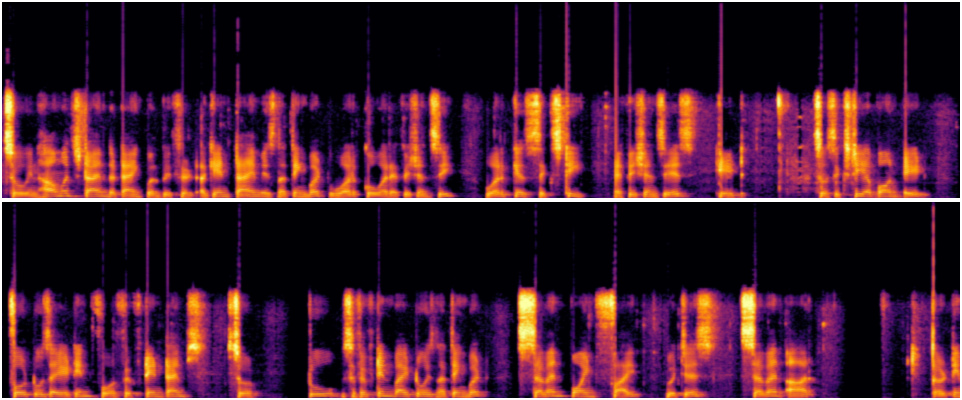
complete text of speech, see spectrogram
So in how much time the tank will be filled? Again time is nothing but work over efficiency. Work is 60 efficiency is 8 so 60 upon 8 4 2 is 18 4 15 times so 2 so 15 by 2 is nothing but 7.5 which is 7 hour 30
